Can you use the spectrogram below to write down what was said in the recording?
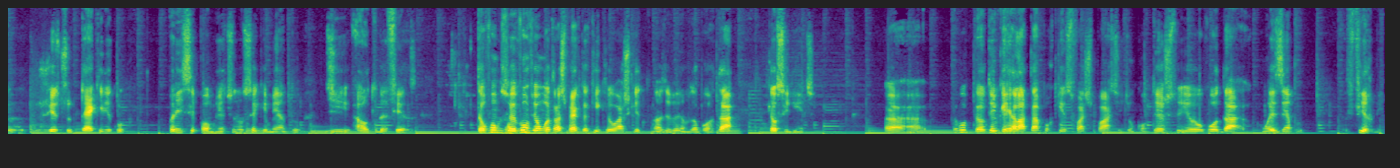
do jiu-jitsu técnico, principalmente no segmento de autodefesa. Então vamos ver, vamos ver um outro aspecto aqui que eu acho que nós deveríamos abordar, que é o seguinte. Uh, eu, vou, eu, tenho que relatar porque isso faz parte de um contexto e eu vou dar um exemplo firme.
